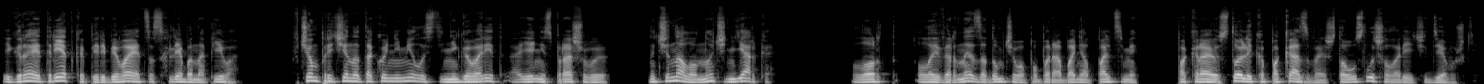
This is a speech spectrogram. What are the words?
играет редко, перебивается с хлеба на пиво. В чем причина такой немилости, не говорит, а я не спрашиваю. Начинал он очень ярко. Лорд Лейверне задумчиво побарабанил пальцами по краю столика, показывая, что услышал речь девушки.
